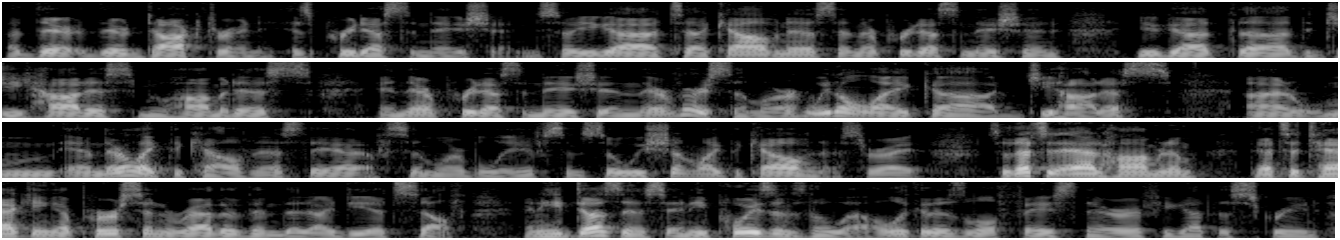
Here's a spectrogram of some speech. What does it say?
their their doctrine is predestination. So you got uh, Calvinists and their predestination. You got the the jihadists, Muhammadists, and their predestination. They're very similar. We don't like uh, jihadists. and and they're like the Calvinists. They have similar beliefs, and so we shouldn't like the Calvinists, right? So that's an ad hominem. That's attacking a person rather than the idea itself. And he does this, and he poisons the well. Look at his little face there. If you got the screen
